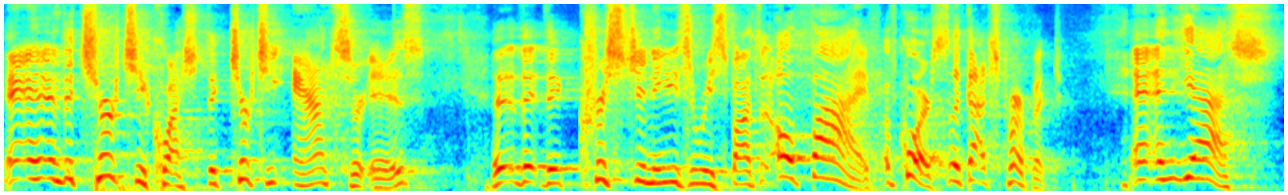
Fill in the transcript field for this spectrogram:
And the churchy question, the churchy answer is the, the Christianese response, oh, five, of course, God's perfect. And, and yes,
